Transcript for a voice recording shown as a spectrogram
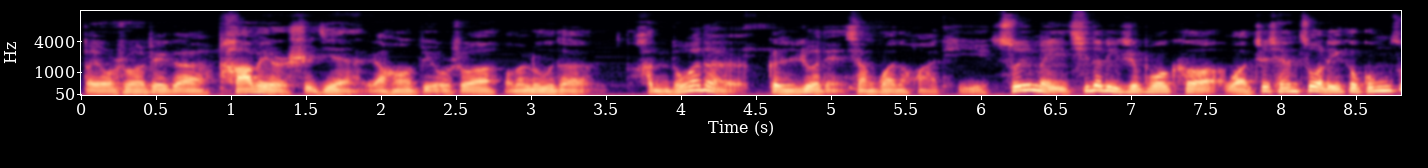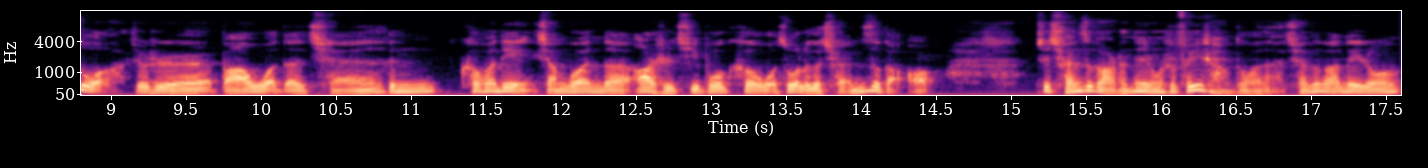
比如说这个哈维尔事件，然后比如说我们录的。很多的跟热点相关的话题，所以每期的励志播客，我之前做了一个工作，就是把我的前跟科幻电影相关的二十期播客，我做了个全字稿。这全字稿的内容是非常多的，全字稿内容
